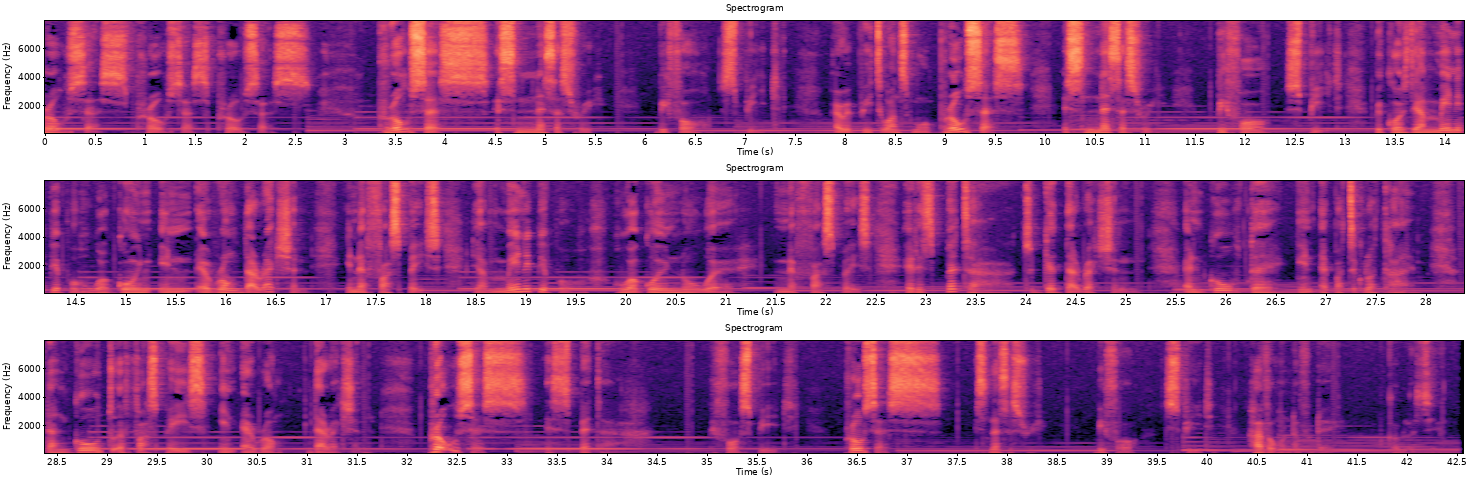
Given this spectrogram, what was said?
Process, process, process. Process is necessary before speed. I repeat once more process is necessary before speed because there are many people who are going in a wrong direction in a fast pace. There are many people who are going nowhere in a fast pace. It is better to get direction and go there in a particular time than go to a fast pace in a wrong direction. Process is better before speed. Process is necessary before speed. Have a wonderful day. God bless you.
